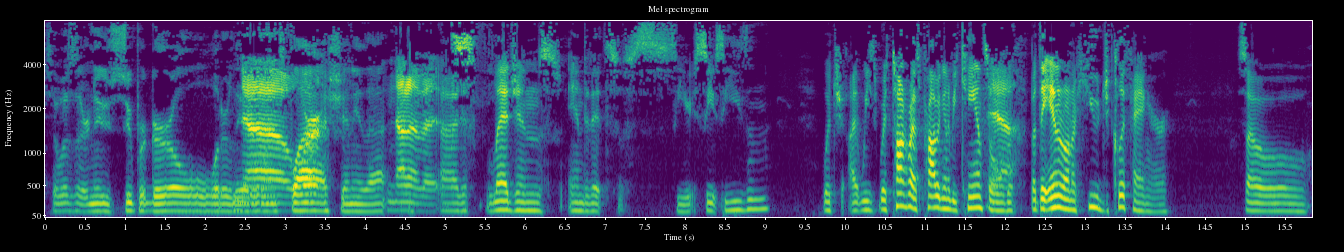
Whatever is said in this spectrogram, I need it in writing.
So was there new Supergirl? What are the No, other ones? Flash? Any of that? None of it. Uh, just Legends ended its se- se- season, which I, we we talked about. is probably going to be canceled, Yeah. but they ended on a huge cliffhanger. So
